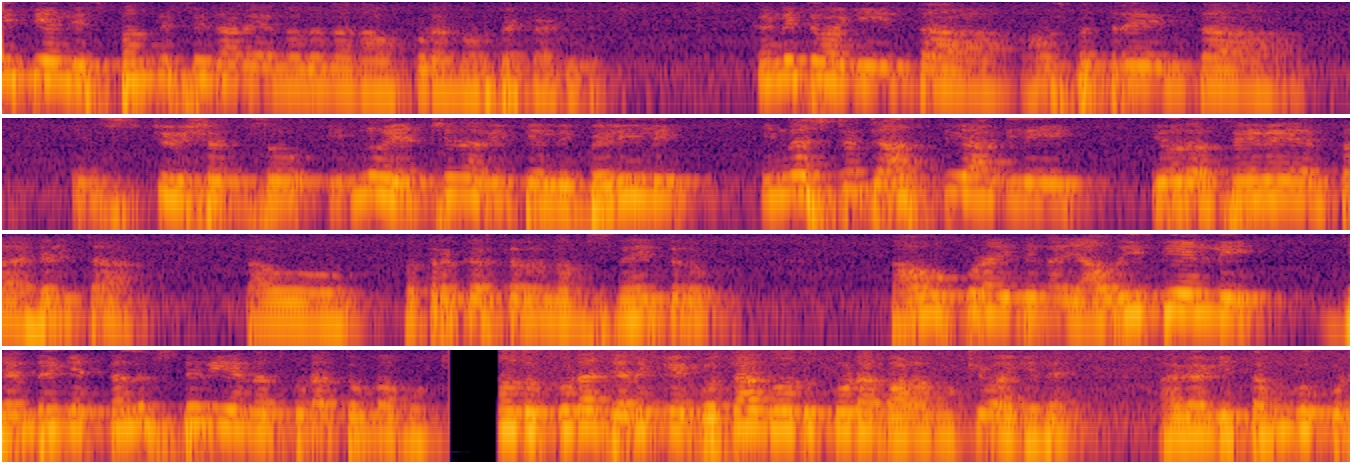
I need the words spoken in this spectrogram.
ರೀತಿಯಲ್ಲಿ ಸ್ಪಂದಿಸಿದ್ದಾರೆ ಅನ್ನೋದನ್ನು ನಾವು ಕೂಡ ನೋಡಬೇಕಾಗಿದೆ. ಖಂಡಿತವಾಗಿ ಇಂಥ ಆಸ್ಪತ್ರೆ, ಇಂಥ ಇನ್ಸ್ಟಿಟ್ಯೂಷನ್ಸು ಇನ್ನೂ ಹೆಚ್ಚಿನ ರೀತಿಯಲ್ಲಿ ಬೆಳೀಲಿ, ಇನ್ನಷ್ಟು ಜಾಸ್ತಿ ಆಗಲಿ ಇವರ ಸೇವೆ ಅಂತ ಹೇಳ್ತಾ ತಾವು ಪತ್ರಕರ್ತರು, ನಮ್ಮ ಸ್ನೇಹಿತರು, ತಾವು ಕೂಡ ಇದನ್ನು ಯಾವ ರೀತಿಯಲ್ಲಿ ಜನರಿಗೆ ತಲುಪಿಸ್ತೀರಿ ಅನ್ನೋದು ಕೂಡ ತುಂಬ ಮುಖ್ಯ. ಅನ್ನೋದು ಕೂಡ ಜನಕ್ಕೆ ಗೊತ್ತಾಗೋದು ಕೂಡ ಭಾಳ ಮುಖ್ಯವಾಗಿದೆ. ಹಾಗಾಗಿ ತಮಗೂ ಕೂಡ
